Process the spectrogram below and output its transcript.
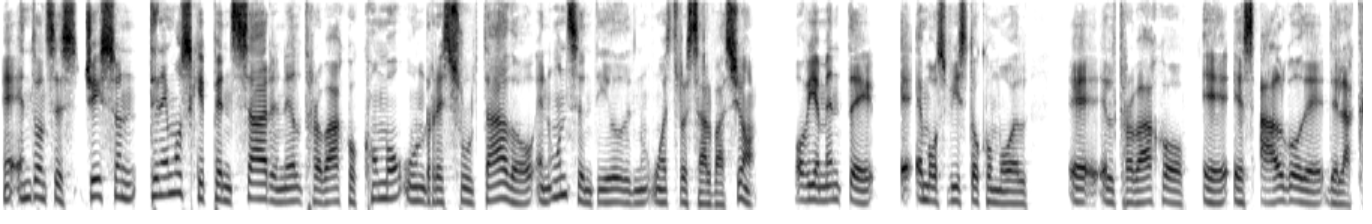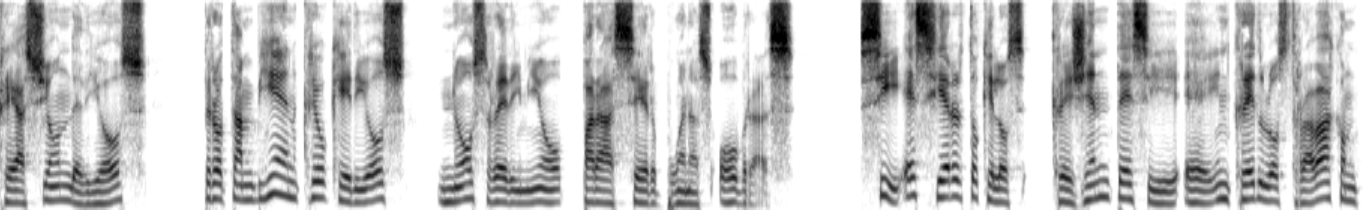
E, entonces, Jason, tenemos que pensar en el trabajo como un resultado, en un sentido, de nuestra salvación. Obviamente, hemos visto como el, eh, el trabajo eh, es algo de, de la creación de Dios, pero también creo que Dios nos redimió para hacer buenas obras. Sí, es cierto que los creyentes y eh, incrédulos trabajan,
